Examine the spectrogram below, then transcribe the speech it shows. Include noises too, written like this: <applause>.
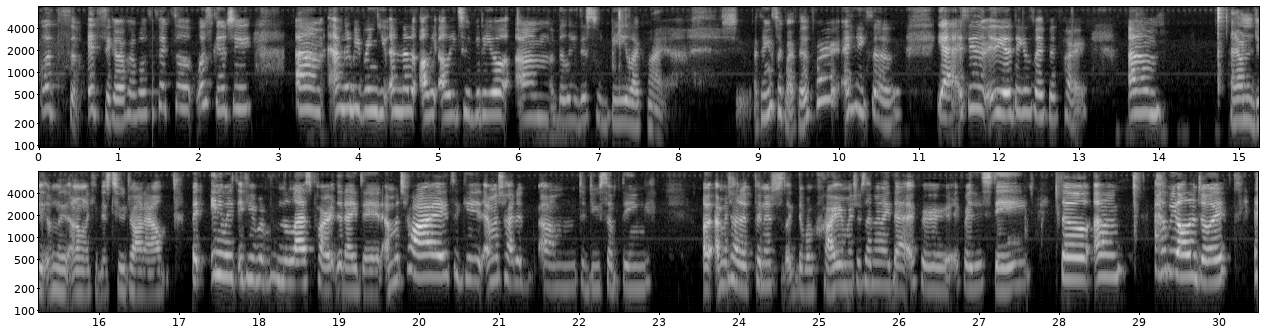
What's up? It's your girl Purple Pixxel. What's Gucci? Um, I'm gonna be bringing you another Olli Olli 2 video. Um, I believe this would be like my shoot. I think it's like my fifth part. I think so. Yeah, I see. Yeah, I think it's my fifth part. Um, I don't want to do. I don't want to keep this too drawn out. But anyways, if you remember from the last part that I did, I'm gonna try to get. I'm gonna try to um to do something. Uh, I'm gonna try to finish like the requirements or something like that for for this stage. So um hope you all enjoy. <laughs>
